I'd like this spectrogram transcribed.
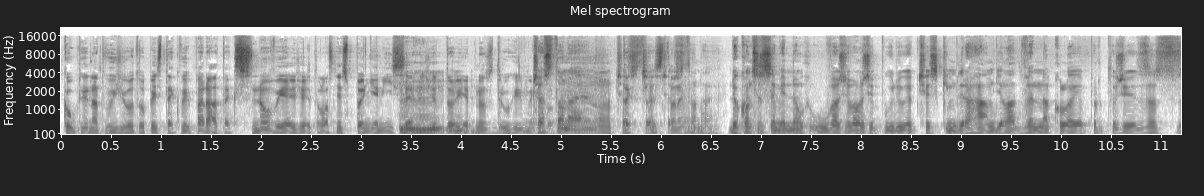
koukne na tvůj životopis, tak vypadá tak snově, že je to vlastně splněný sen, mm-hmm. že to jedno s druhým. Jako- často jako... ne, no, často, často, často ne. ne. Dokonce jsem jednou uvažoval, že půjdu k českým drahám dělat ven na koleje, protože zase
